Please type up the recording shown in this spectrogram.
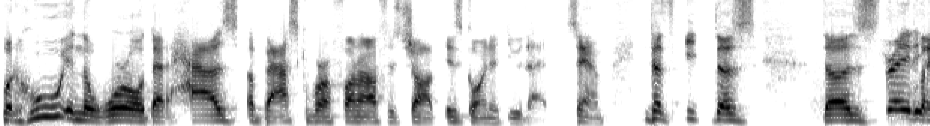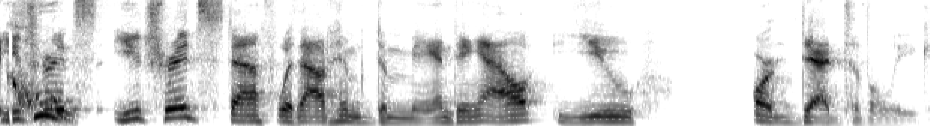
but who in the world that has a basketball front office job is going to do that? Saam, does does does trade, like, you trade you trade Steph without him demanding out, you are dead to the league.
